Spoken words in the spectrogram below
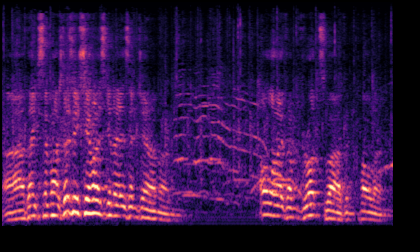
Ah, thanks so much. Let's Siemowski, ladies and gentlemen. All the way from Wrocław in Poland.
